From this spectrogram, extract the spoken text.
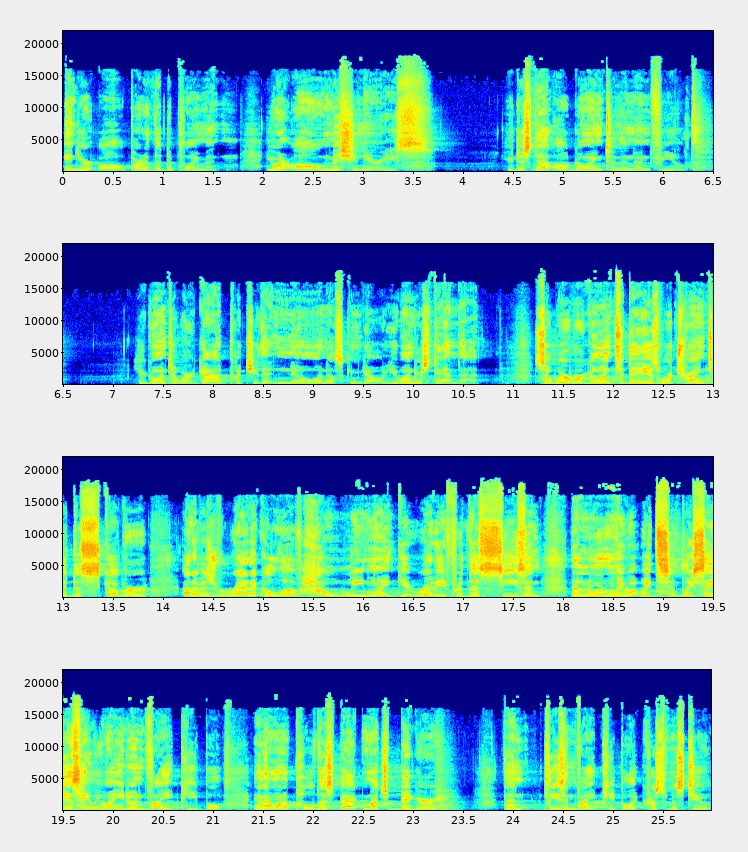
And you're all part of the deployment. You are all missionaries. You're just not all going to the noon field. You're going to where God put you that no one else can go. You understand that. So, where we're going today is we're trying to discover out of his radical love how we might get ready for this season. Now, normally, what we'd simply say is, hey, we want you to invite people. And I want to pull this back much bigger than please invite people at Christmas to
